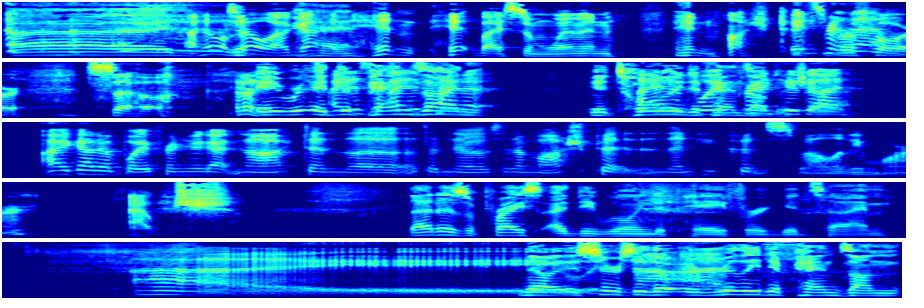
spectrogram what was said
Uh, I don't know. I got dep- hit hit by some women in mosh pits for them. before, so It, it I just- I depends just on. a- it I had totally a depends on boyfriend the who show. got. I got a boyfriend who got knocked in the the nose in a mosh pit, and then he couldn't smell anymore. ouch. That is a price I'd be willing to pay for a good time. I No, seriously though, it really depends on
